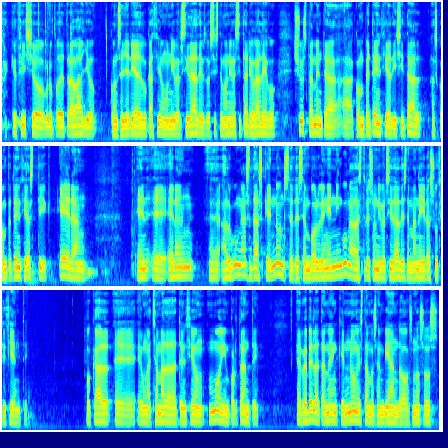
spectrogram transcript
que fixo o Grupo de Traballo Consellería de Educación, Universidades do Sistema Universitario Galego, xustamente a, a competencia digital, as competencias TIC, eran, en, eh, eran eh, algunhas das que non se desenvolven en ningunha das tres universidades de maneira suficiente o cal eh, é unha chamada de atención moi importante e revela tamén que non estamos enviando aos nosos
